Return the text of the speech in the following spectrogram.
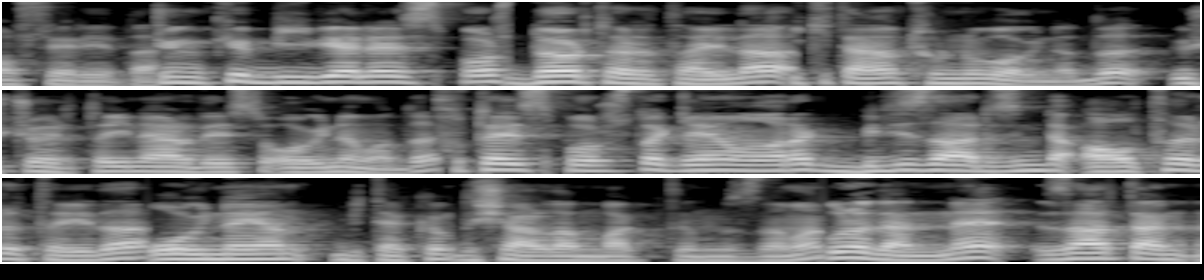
o seride. Çünkü BBL Sports 4 haritayla 2 tane turnuva oynadı. 3 haritayı neredeyse oynamadı. Futay Sports'ta genel olarak Blizz haricinde 6 haritayı da oynayan bir takım dışarıdan baktığımız zaman. Bu nedenle zaten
